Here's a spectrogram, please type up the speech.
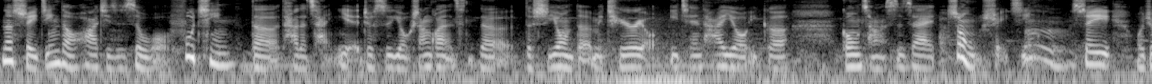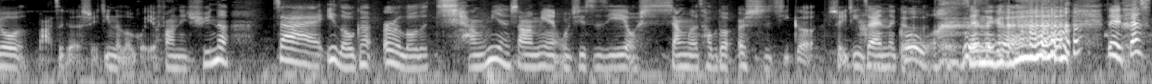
那水晶的话，其实是我父亲的他的产业，就是有相关的的的使用的 material。以前他有一个工厂是在种水晶，所以我就把这个水晶的 logo 也放进去。那在一楼跟二楼的墙面上面，我其实也有镶了差不多二十几个水晶在那个在那个 对，但是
